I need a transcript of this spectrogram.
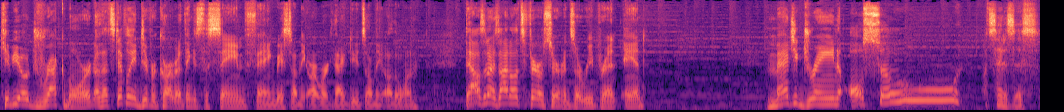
Kibio Drakmord. Oh, that's definitely a different card, but I think it's the same thing based on the artwork. That dude's on the other one. Thousand Eyes Idol, that's Pharaoh Servant, so reprint. And Magic Drain also... What set is this?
